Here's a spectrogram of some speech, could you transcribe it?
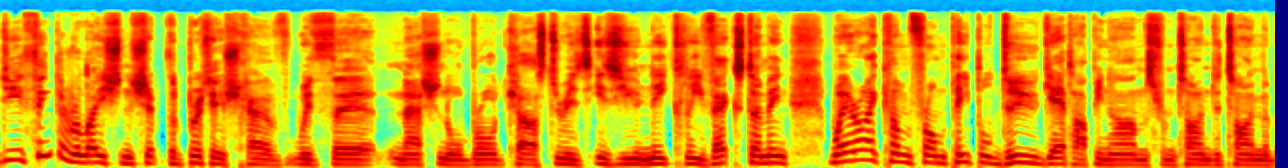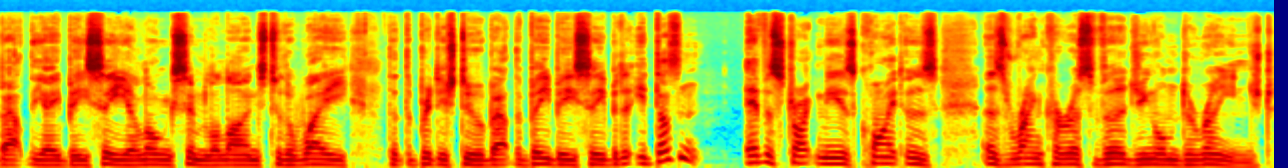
do you think the relationship the British have with their national broadcaster is, is uniquely vexed? I mean, where I come from, people do get up in arms from time to time about the ABC along similar lines to the way that the British do about the BBC, but it doesn't ever strike me as quite as as rancorous, verging on deranged.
